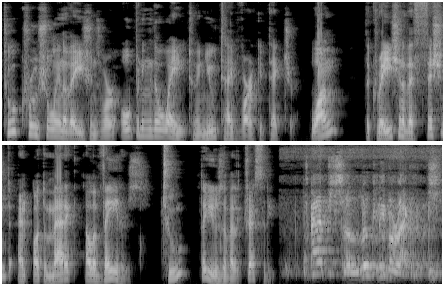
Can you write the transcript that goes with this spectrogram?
two crucial innovations were opening the way to a new type of architecture. One, the creation of efficient and automatic elevators. Two, the use of electricity. Absolutely miraculous.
